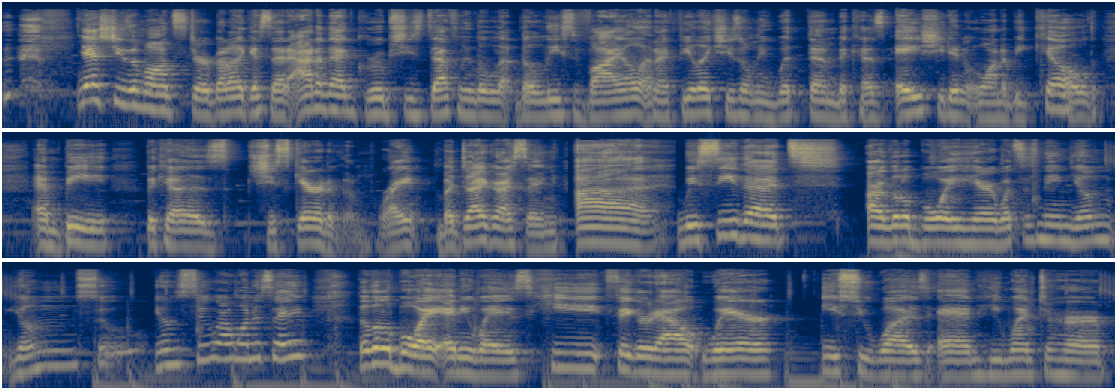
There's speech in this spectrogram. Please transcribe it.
yes, she's a monster, but like I said, out of that group, she's definitely the, the least vile. And I feel like she's only with them because A, she didn't want to be killed, and B, because she's scared of them, right? But digressing, uh, we see that our little boy here, what's his name? Yun Yunsu? Yunsu, I want to say. The little boy, anyways, he figured out where Isu was and he went to her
